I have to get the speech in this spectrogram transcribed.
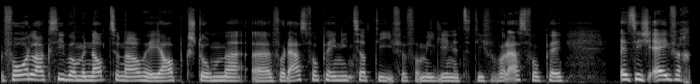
Vorlage, die wir national haben abgestimmt haben, äh, von der SVP-Initiative, Familieninitiative von der SVP. Es ist einfach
